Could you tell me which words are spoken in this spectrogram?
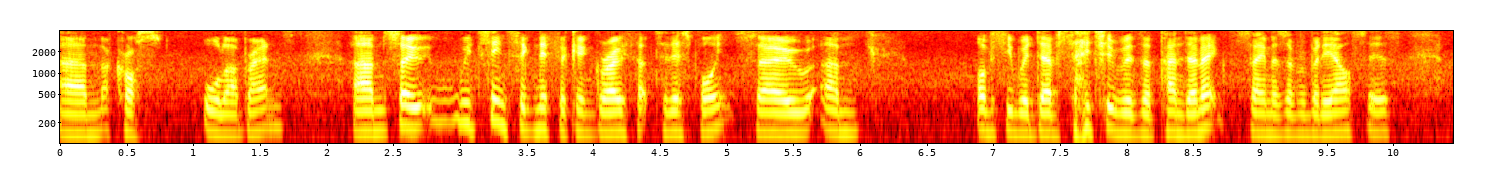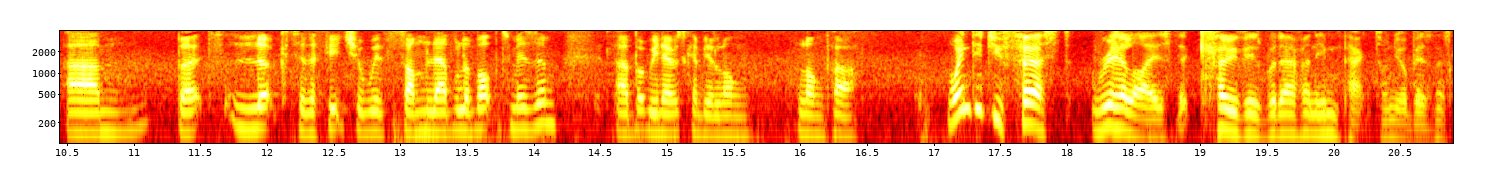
um, across all our brands. Um, so we'd seen significant growth up to this point. So um, obviously we're devastated with the pandemic, the same as everybody else is. Um, but look to the future with some level of optimism. Uh, but we know it's going to be a long, long path. When did you first realise that COVID would have an impact on your business?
